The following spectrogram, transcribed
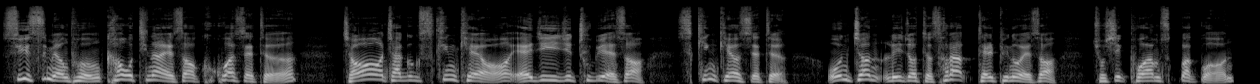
스위스 명품 카오티나에서 코코아 세트, 저자극 스킨케어 에지이지 투비에서 스킨케어 세트, 온천 리조트 설악 델피노에서 조식 포함 숙박권,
